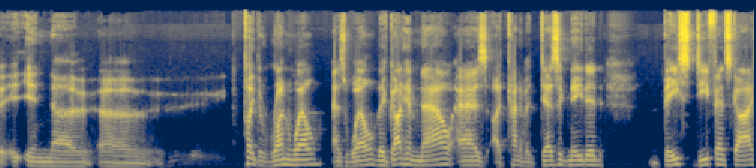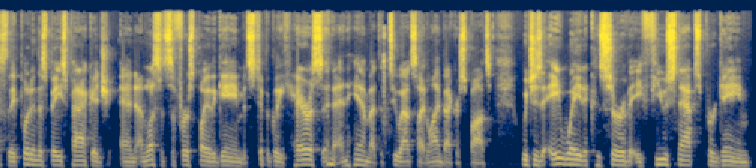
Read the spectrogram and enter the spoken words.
in uh, uh, played the run well as well. They've got him now as a kind of a designated base defense guy. So they put in this base package, and unless it's the first play of the game, it's typically Harrison and him at the two outside linebacker spots, which is a way to conserve a few snaps per game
